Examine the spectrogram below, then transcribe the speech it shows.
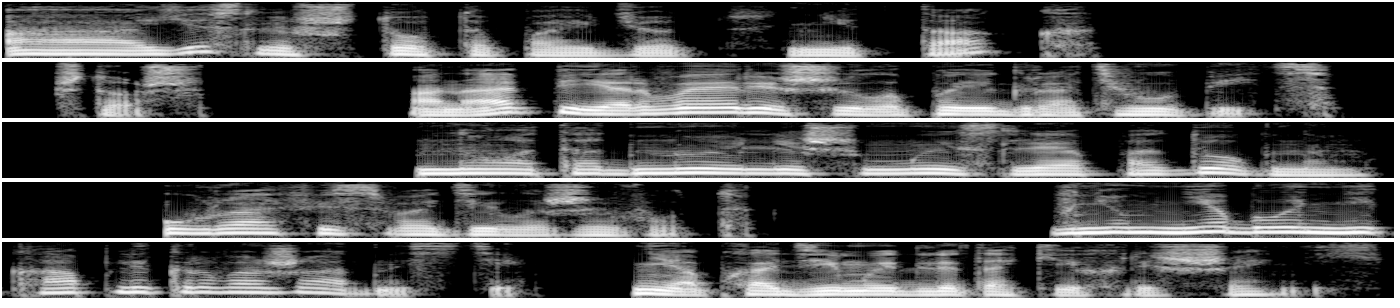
А если что-то пойдет не так? Что ж, она первая решила поиграть в убийц. Но от одной лишь мысли о подобном у Рафи сводила живот. В нем не было ни капли кровожадности, необходимой для таких решений.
